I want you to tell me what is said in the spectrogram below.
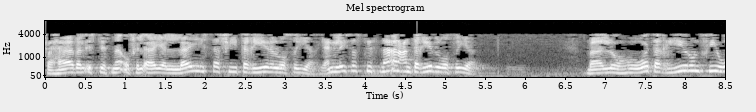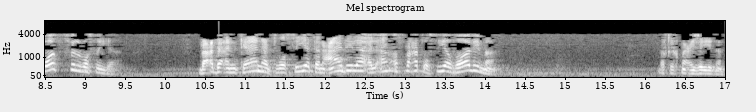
فهذا الاستثناء في الآية ليس في تغيير الوصية. يعني ليس استثناء عن تغيير الوصية بل هو تغيير في وصف الوصية. بعد أن كانت وصية عادلة الآن أصبحت وصية ظالمة. دقق معي جيدا.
